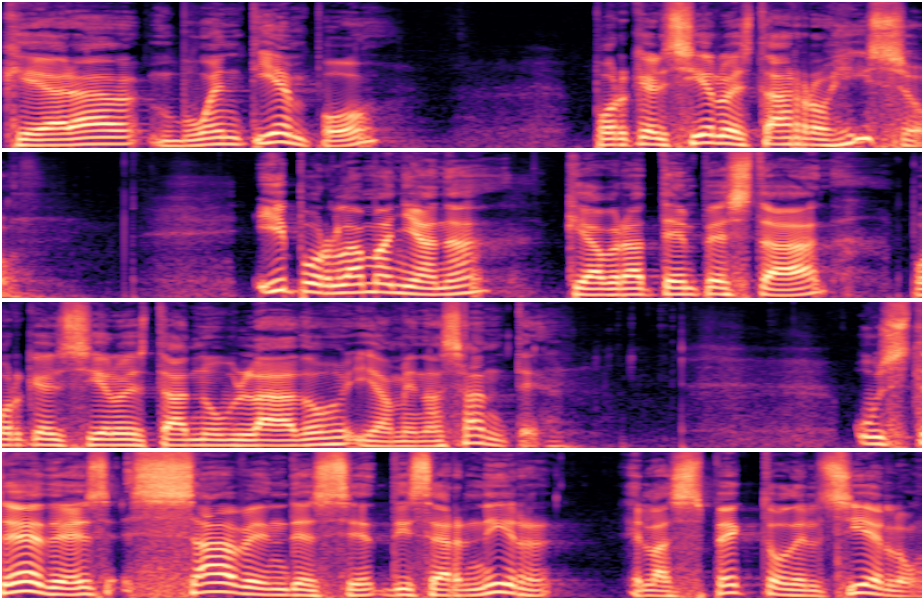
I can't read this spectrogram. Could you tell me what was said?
que hará buen tiempo porque el cielo está rojizo y por la mañana que habrá tempestad, porque el cielo está nublado y amenazante. Ustedes saben discernir el aspecto del cielo,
